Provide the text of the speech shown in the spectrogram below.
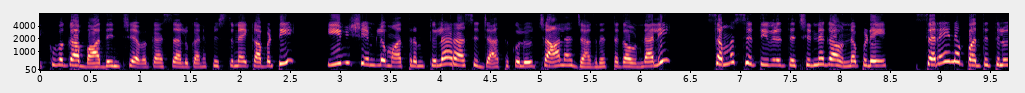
ఎక్కువగా బాధించే అవకాశాలు కనిపిస్తున్నాయి కాబట్టి ఈ విషయంలో మాత్రం తులారాశి జాతకులు చాలా జాగ్రత్తగా ఉండాలి. సమస్య తీవ్రత చిన్నగా ఉన్నప్పుడే సరైన పద్ధతిలో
